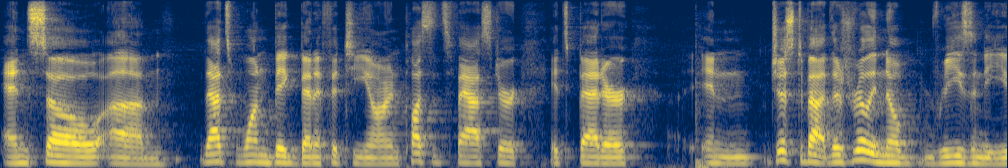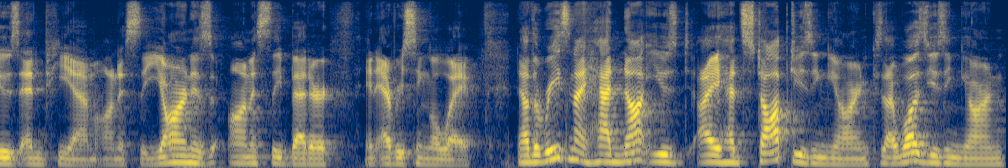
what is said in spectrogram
And so um, that's one big benefit to Yarn. Plus, it's faster, it's better. In just about, there's really no reason to use npm. Honestly, Yarn is honestly better in every single way. Now, the reason I had not used, I had stopped using Yarn because I was using Yarn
